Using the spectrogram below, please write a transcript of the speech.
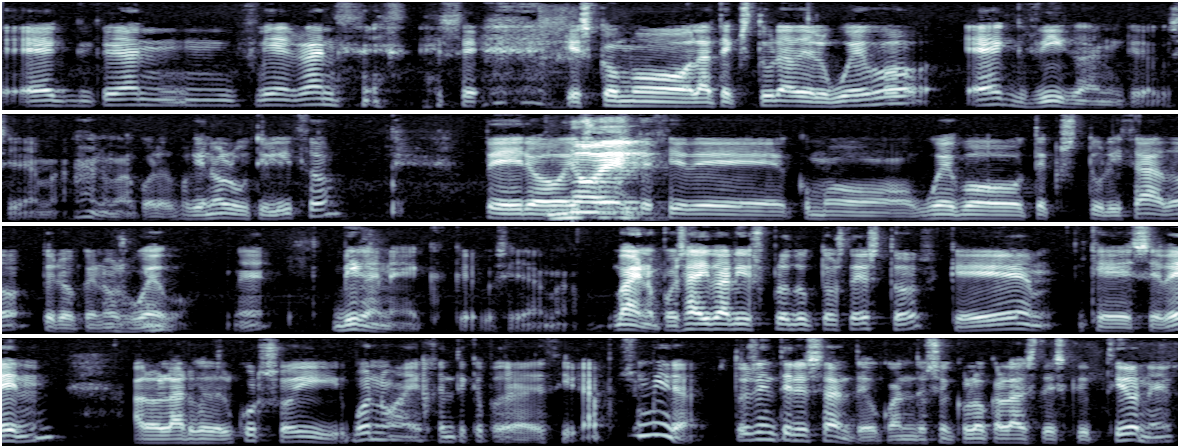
eggan, vegan, ese, que es como la textura del huevo, egg vegan, creo que se llama. Ah, no me acuerdo, porque no lo utilizo. Pero es No una egg. especie de como huevo texturizado, pero que no es huevo. ¿eh? Vegan egg, creo que se llama. Bueno, pues hay varios productos de estos que, que se ven a lo largo del curso y bueno, hay gente que podrá decir, ah, pues mira, esto es interesante. O cuando se colocan las descripciones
